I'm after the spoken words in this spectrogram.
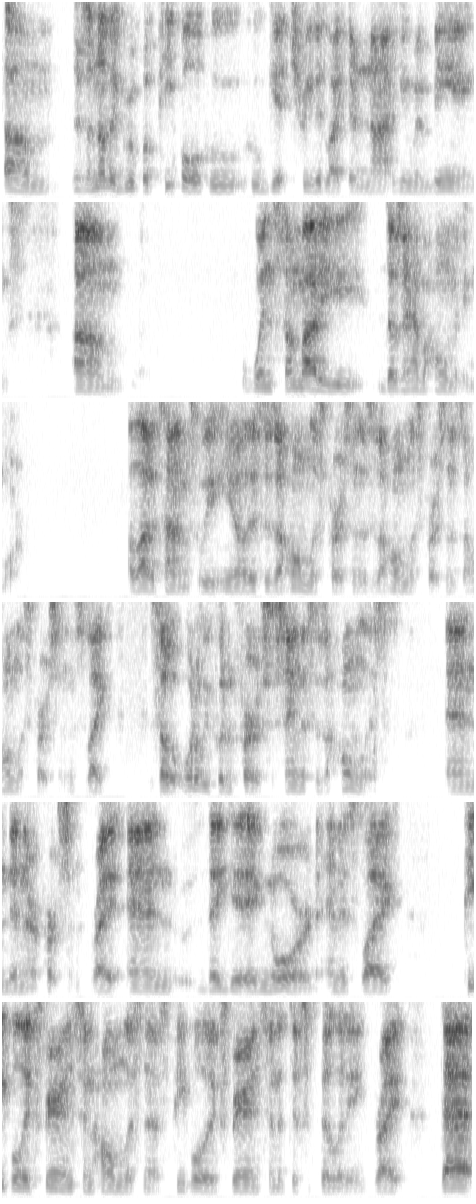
um, there's another group of people who who get treated like they're not human beings um, when somebody doesn't have a home anymore. A lot of times we, you know, this is a homeless person. This is a homeless person. This is a homeless person. It's like, so what are we putting first? We're saying this is a homeless and then they're a person, right? And they get ignored. And it's like people experiencing homelessness, people experiencing a disability, right? That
